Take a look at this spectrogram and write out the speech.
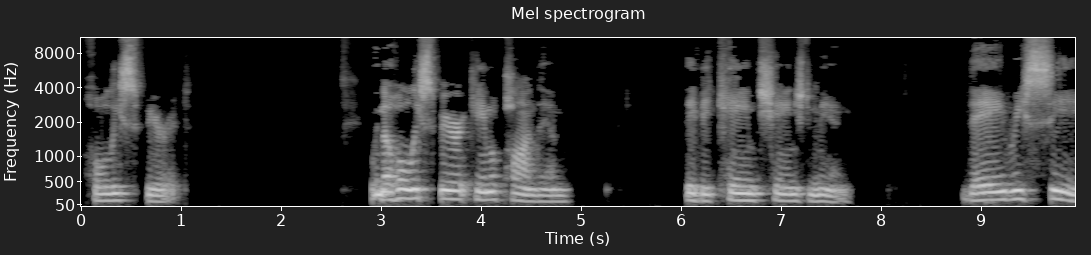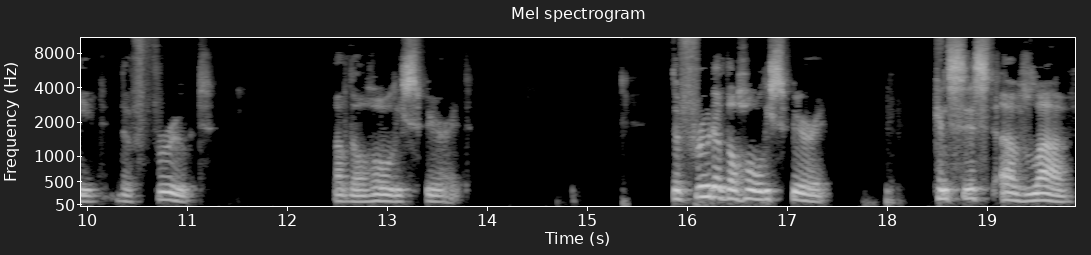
Holy Spirit. When the Holy Spirit came upon them, they became changed men. They received the fruit of the Holy Spirit. The fruit of the Holy Spirit consists of love,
